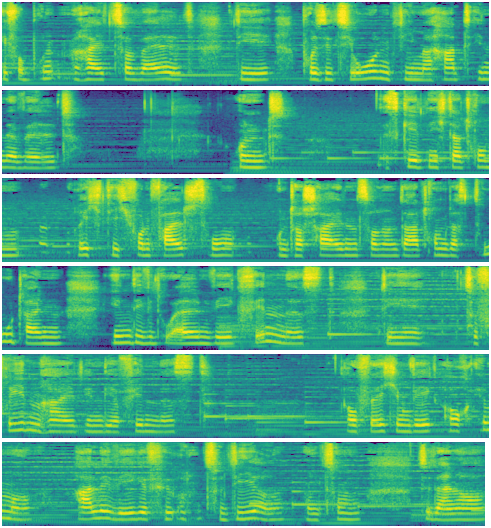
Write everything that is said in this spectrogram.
die Verbundenheit zur Welt, die Position, die man hat in der Welt. Und Es geht nicht darum, richtig von falsch zu unterscheiden, sondern darum, dass du deinen individuellen Weg findest, die Zufriedenheit in dir findest, auf welchem Weg auch immer. Alle Wege führen zu dir und zum, zu deiner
